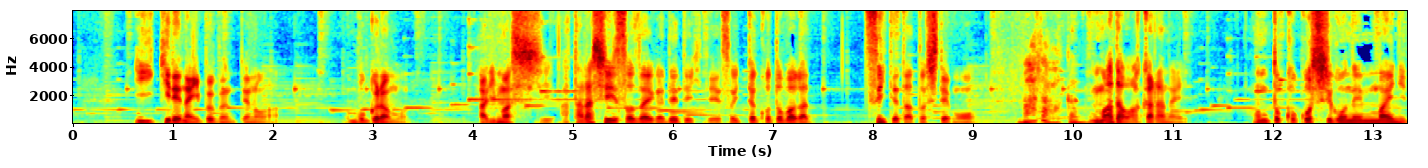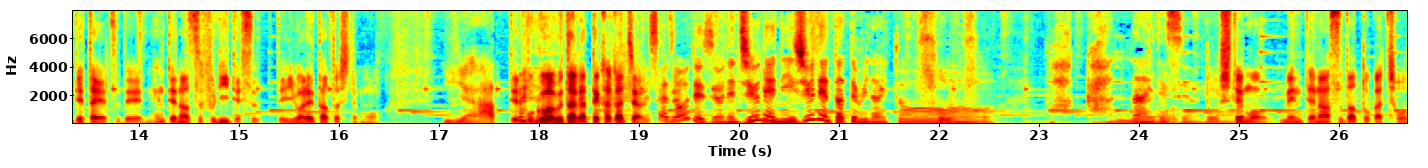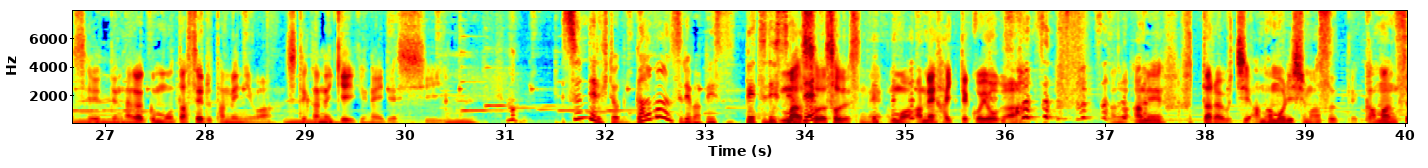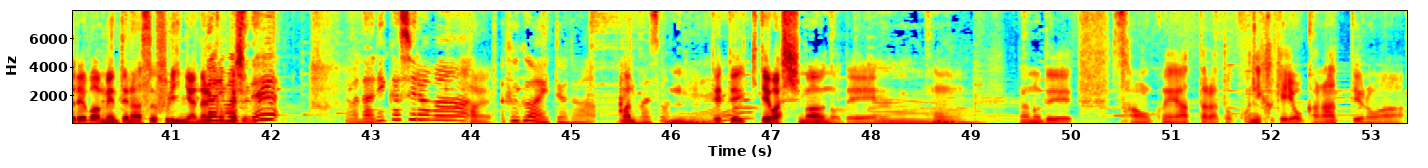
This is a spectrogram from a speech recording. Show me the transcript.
言い切れない部分っていうのは僕らもありますし新しい素材が出てきてそういった言葉がついてたとしてもまだわかんない。まだわからない。本当ここ45年前に出たやつでメンテナンスフリーですって言われたとしてもいやーって僕は疑ってかかっちゃうんですよね。そうですよね。10年、うん。20年経ってみないとそうわかんないですよね。どうしてもメンテナンスだとか調整って長く持たせるためにはしていかなきゃいけないですし、うん。まあ、住んでる人が我慢すれば別別ですよね、まあそうそうですね。もう雨入ってこようが。あの雨降ったらうち雨漏りしますって我慢すればメンテナンスフリーにはなるかもしれない。ねでも何かしらははい不具合というのはありますもんね、うん、出てきてはしまうので、うん。なので3億円あったらどこにかけようかなっていうのは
